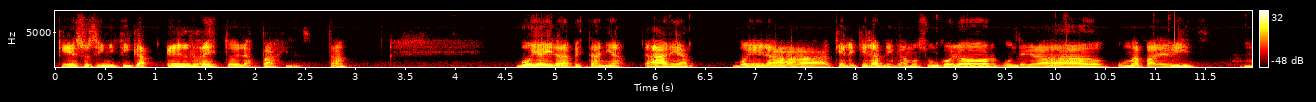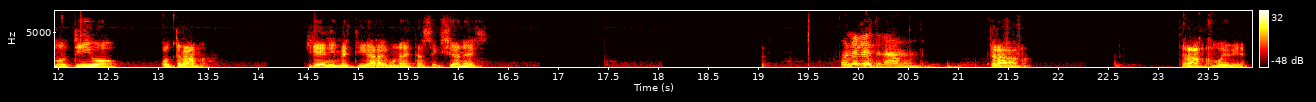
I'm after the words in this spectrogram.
Que eso significa el resto de las páginas. Voy a ir a la pestaña área, voy a ir a... ¿qué le, aplicamos? ¿Un color? ¿Un degradado? ¿Un mapa de bits? ¿Motivo o trama? ¿Quieren investigar alguna de estas secciones? Ponele trama. Trama. Trama, muy bien.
